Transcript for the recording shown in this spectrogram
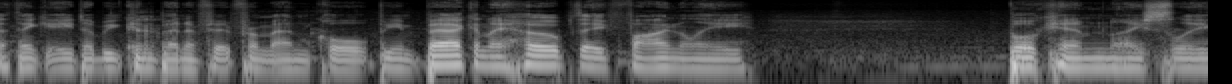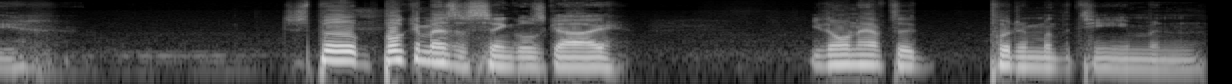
I think AEW can Yeah. benefit from Adam Cole being back, and I hope they finally book him nicely. Just book him as a singles guy. You don't have to put him with the team and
